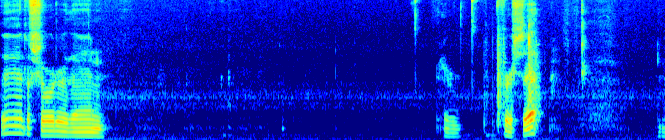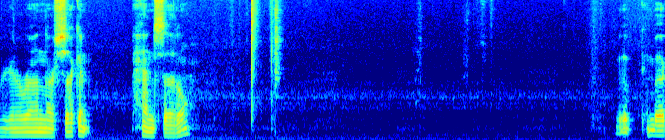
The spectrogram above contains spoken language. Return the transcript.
little shorter than your first set. We're going to run our second hen saddle. Oop, come back.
